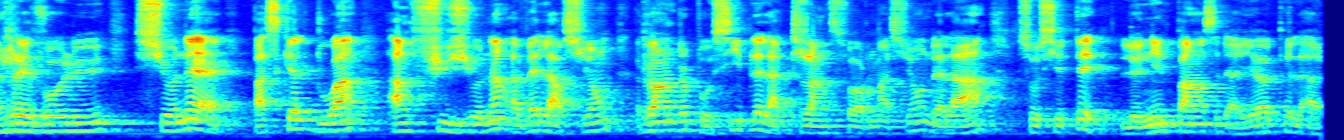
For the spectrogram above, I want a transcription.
révolutionnaire parce qu'elle doit, en fusionnant avec l'action, rendre possible la transformation de la société. Lénine pense d'ailleurs que la,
